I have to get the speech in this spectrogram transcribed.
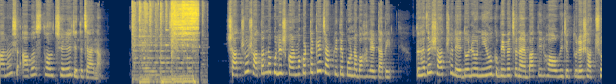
মানুষ আবাসস্থল ছেড়ে যেতে চায় না। সাতশো সাতান্ন পুলিশ কর্মকর্তাকে চাকরিতে পূর্ণ বহালের দাবি। দুই হাজার সাত সালে দলীয় নিয়োগ বিবেচনায় বাতিল হওয়া অভিযোগ তুলে সাতশো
